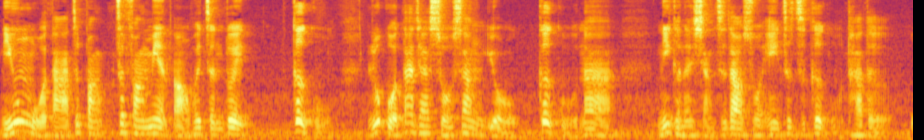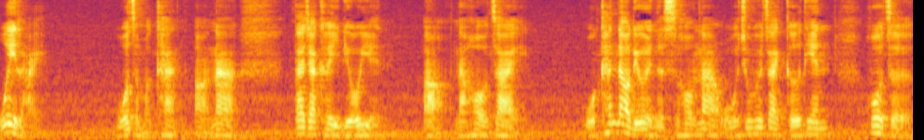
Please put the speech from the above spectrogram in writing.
你问我答这方这方面啊，会针对个股，如果大家手上有个股，那你可能想知道说，哎，这只个股它的未来我怎么看啊？那大家可以留言啊，然后在我看到留言的时候，那我就会在隔天或者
